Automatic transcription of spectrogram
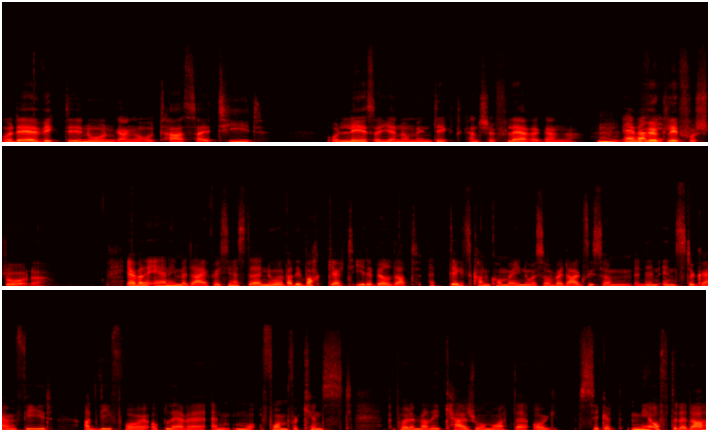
Og det er viktig noen ganger å ta seg tid og lese gjennom en dikt kanskje flere ganger. Mm, og veldig- virkelig forstå det. Jeg er veldig enig med deg, for jeg synes det er noe veldig vakkert i det bildet at et dikt kan komme i noe så hverdagslig som din Instagram-feed. At vi får oppleve en form for kunst på en veldig casual måte, og sikkert mye oftere da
